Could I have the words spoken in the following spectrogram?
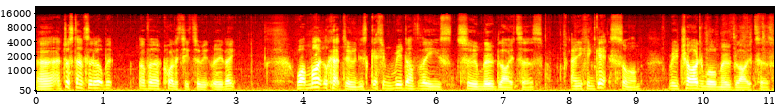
uh, and just adds a little bit of a quality to it really. What I might look at doing is getting rid of these two mood lighters and you can get some rechargeable mood lighters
